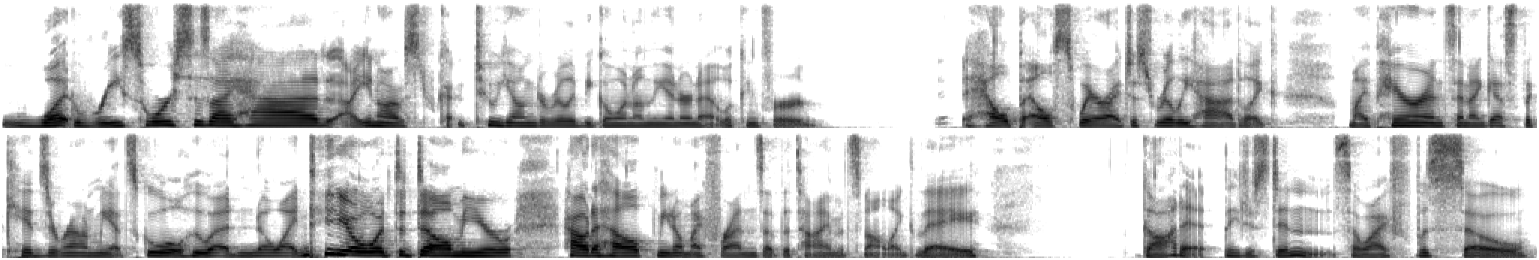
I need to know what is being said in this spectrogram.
what resources I had. I, you know, I was too young to really be going on the internet looking for help elsewhere. I just really had like my parents and I guess the kids around me at school who had no idea what to tell me or how to help. You know, my friends at the time, it's not like they got it, they just didn't. So I was so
